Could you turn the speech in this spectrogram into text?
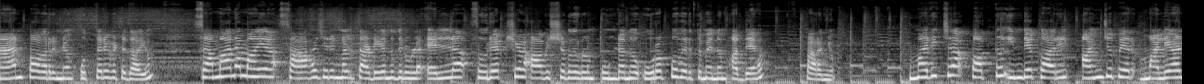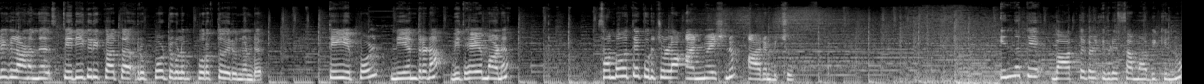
മാൻ പവറിനും ഉത്തരവിട്ടതായും സമാനമായ സാഹചര്യങ്ങൾ തടയുന്നതിനുള്ള എല്ലാ സുരക്ഷാ ആവശ്യകതകളും ഉണ്ടെന്ന് ഉറപ്പുവരുത്തുമെന്നും അദ്ദേഹം പറഞ്ഞു. മരിച്ച പത്ത് ഇന്ത്യക്കാരിൽ അഞ്ചു പേർ മലയാളികളാണെന്ന് സ്ഥിരീകരിക്കാത്ത റിപ്പോർട്ടുകളും പുറത്തുവരുന്നുണ്ട് തീ ഇപ്പോൾ നിയന്ത്രണ വിധേയമാണ്. സംഭവത്തെക്കുറിച്ചുള്ള അന്വേഷണം ആരംഭിച്ചു. ഇന്നത്തെ വാർത്തകൾ ഇവിടെ സമാപിക്കുന്നു.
